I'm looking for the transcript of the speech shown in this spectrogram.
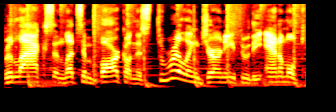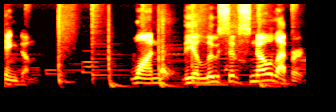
relax, and let's embark on this thrilling journey through the animal kingdom. 1. The elusive snow leopard.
